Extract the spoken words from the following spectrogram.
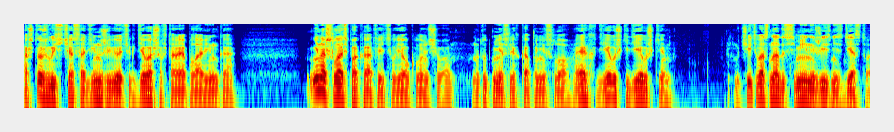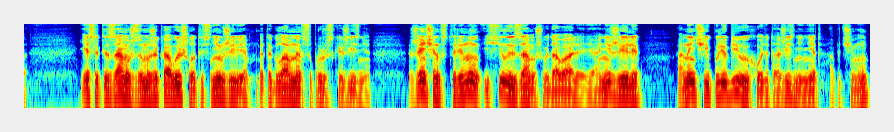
«А что же вы сейчас один живете? Где ваша вторая половинка?» «Не нашлась пока», — ответил я уклончиво. Но тут меня слегка понесло. «Эх, девушки, девушки, учить вас надо семейной жизни с детства. Если ты замуж за мужика вышла, ты с ним живи. Это главное в супружеской жизни. Женщин в старину и силы замуж выдавали, и они жили. А нынче и по любви выходят, а жизни нет. А почему?»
